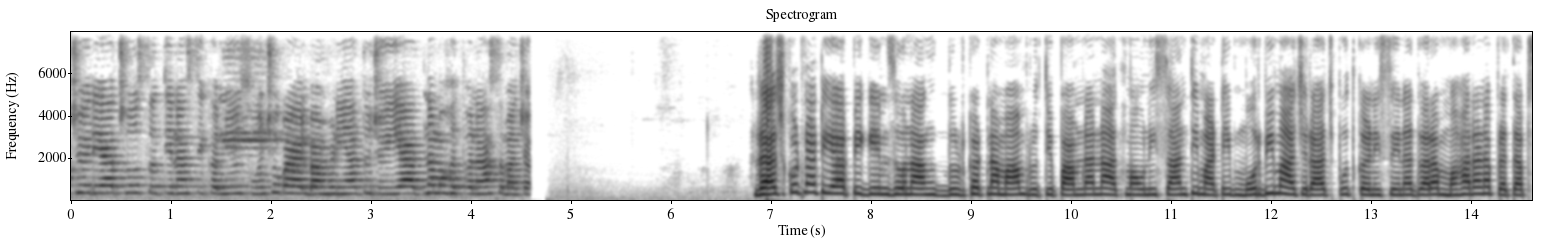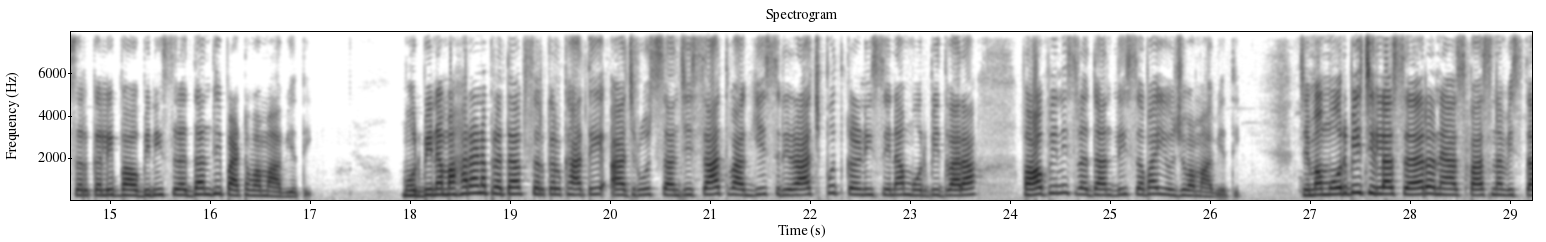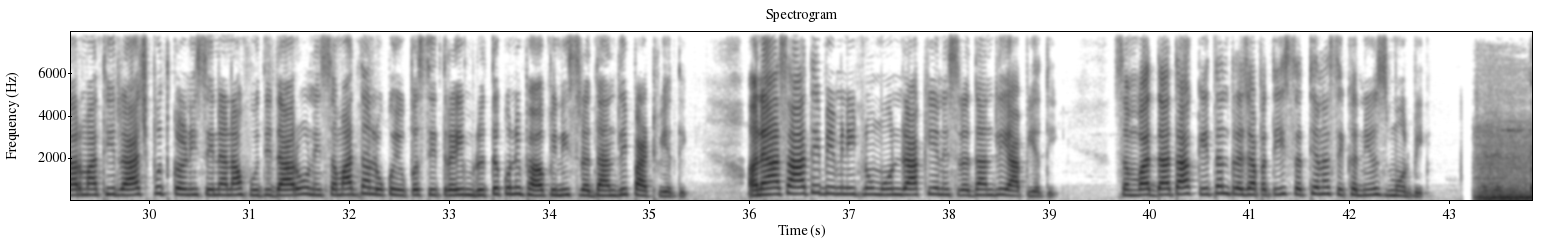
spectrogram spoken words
સત્યના શિખર ન્યૂઝ. હું છું પાયલ બામભણિયા તો જોઈએ આજના મહત્વના સમાચાર. રાજકોટના ટીઆરપી ગેમ ઝોન દુર્ઘટનામાં મૃત્યુ પામનારના આત્માઓની શાંતિ માટે મોરબીમાં આજે રાજપૂત કરણી સેના દ્વારા મહારાણા પ્રતાપ સર્કલે ભાવભીની શ્રદ્ધાંજલિ પાઠવવામાં આવી હતી. મોરબીના મહારાણા પ્રતાપ સર્કલ ખાતે આજ રોજ સાંજે સાત વાગ્યે શ્રી રાજપૂત કરણી સેના મોરબી દ્વારા ભાવભીની શ્રદ્ધાંજલિ સભા યોજવામાં આવી હતી. જેમાં મોરબી જિલ્લા શહેર અને આસપાસના વિસ્તારમાંથી રાજપૂત કરણી સેનાના હોદ્દેદારો અને સમાજના લોકોએ ઉપસ્થિત રહી મૃતકોને ભાવભીની શ્રદ્ધાંજલિ પાઠવી હતી અને આ સાથે બે મિનિટનું મૌન રાખી અને શ્રદ્ધાંજલિ આપી હતી. સંવાદદાતા કેતન પ્રજાપતિ, સત્યના શિખર ન્યૂઝ, મોરબી.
